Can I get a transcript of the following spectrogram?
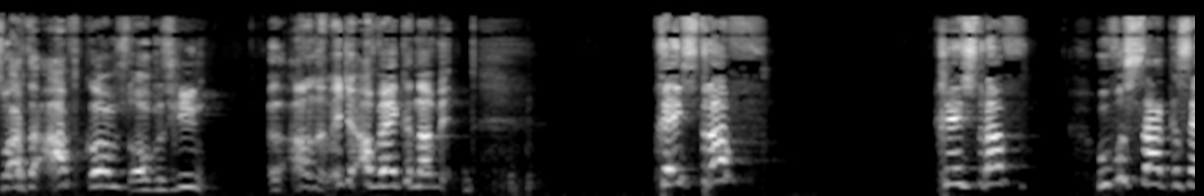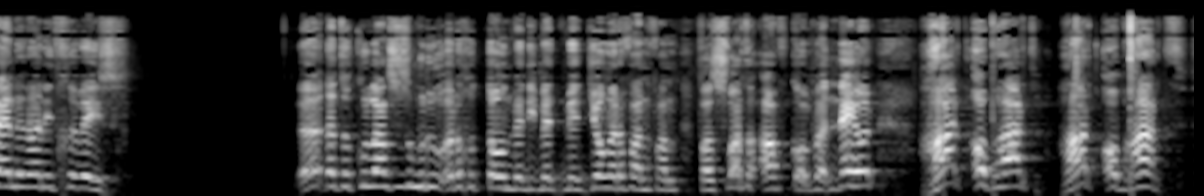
zwarte afkomst of misschien een ander, weet je, afwijken naar... Geen straf. Geen straf. Hoeveel zaken zijn er dan niet geweest? dat de coulance moeten worden getoond met, die, met, met jongeren van, van, van zwarte afkomst. Nee hoor, hard op hard, hard op hard.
